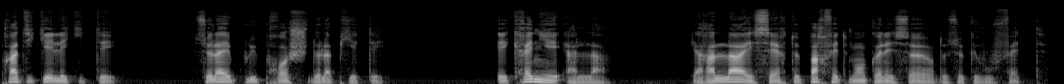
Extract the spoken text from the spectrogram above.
Pratiquez l'équité, cela est plus proche de la piété. Et craignez Allah, car Allah est certes parfaitement connaisseur de ce que vous faites.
